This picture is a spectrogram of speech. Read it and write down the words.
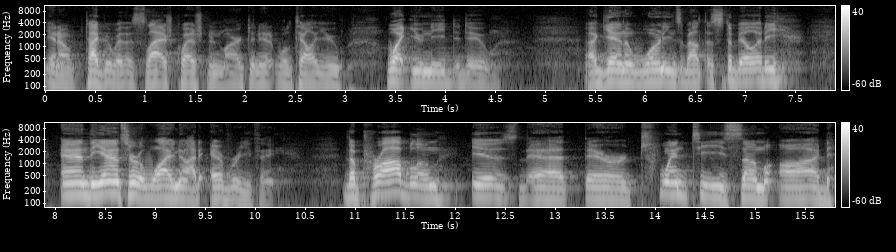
you know, type it with a slash question mark, and it will tell you what you need to do. Again, a warnings about the stability and the answer to why not everything. The problem is that there are 20 some odd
